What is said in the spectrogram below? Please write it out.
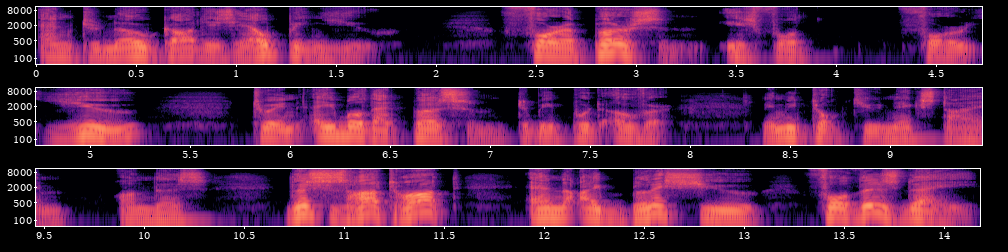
and to know God is helping you for a person is for, for you to enable that person to be put over. Let me talk to you next time on this. This is Heart Heart, and I bless you for this day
